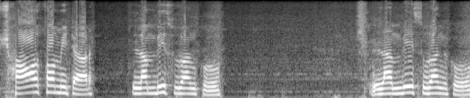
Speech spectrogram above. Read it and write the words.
600 मीटर लंबी सुरंग को, लंबी सुरंग को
